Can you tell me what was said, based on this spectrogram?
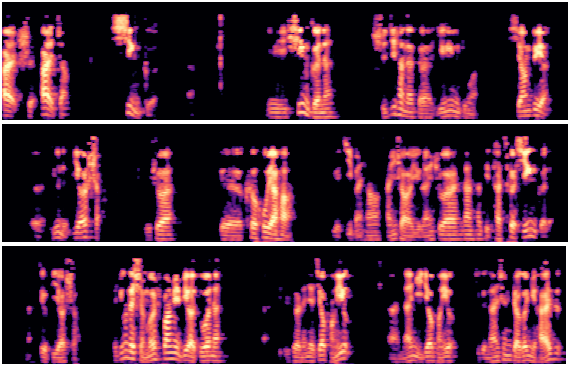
二十二章性格啊。因为性格呢，实际上呢，在应用中啊，相对啊，呃，用的比较少。比如说，这个客户呀，哈，这个基本上很少有人说让他给他测性格的啊，这个比较少。用的什么方面比较多呢？啊，比如说人家交朋友啊，男女交朋友，这个男生找个女孩子，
